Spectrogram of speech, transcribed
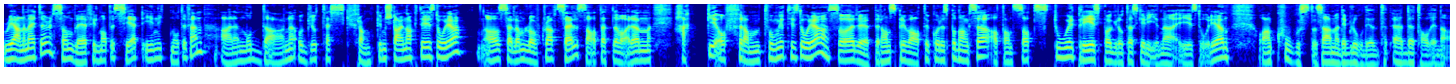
Reanimator, som ble filmatisert i 1985, er en moderne og grotesk Frankenstein-aktig historie, og selv om Lovecraft selv sa at dette var en hacky og framtvunget historie, så røper hans private korrespondanse at han satte stor pris på groteskeriene i historien, og han koste seg med de blodige detaljene.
